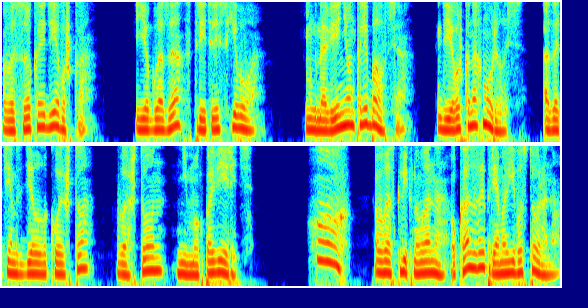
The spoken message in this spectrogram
Высокая девушка. Ее глаза встретились с его. Мгновение он колебался. Девушка нахмурилась, а затем сделала кое-что, во что он не мог поверить. «Ох!» – воскликнула она, указывая прямо в его сторону.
